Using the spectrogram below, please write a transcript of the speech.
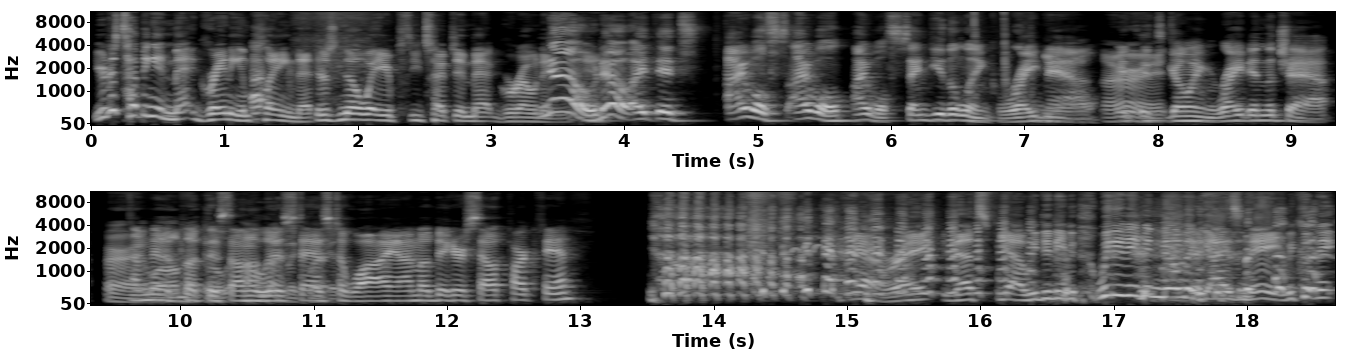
You're just typing in Matt Groening and Uh, playing that. There's no way you, you typed in Matt Groening. No, no, it, it's. I will. I will. I will send you the link right Yeah, now. all It- It's going right in the chat. All right, I'm going to not put this gonna- on the I'm not list as click to why I'm a bigger South Park fan. yeah, right. That's yeah. We didn't even we didn't even know the guy's name. We couldn't.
